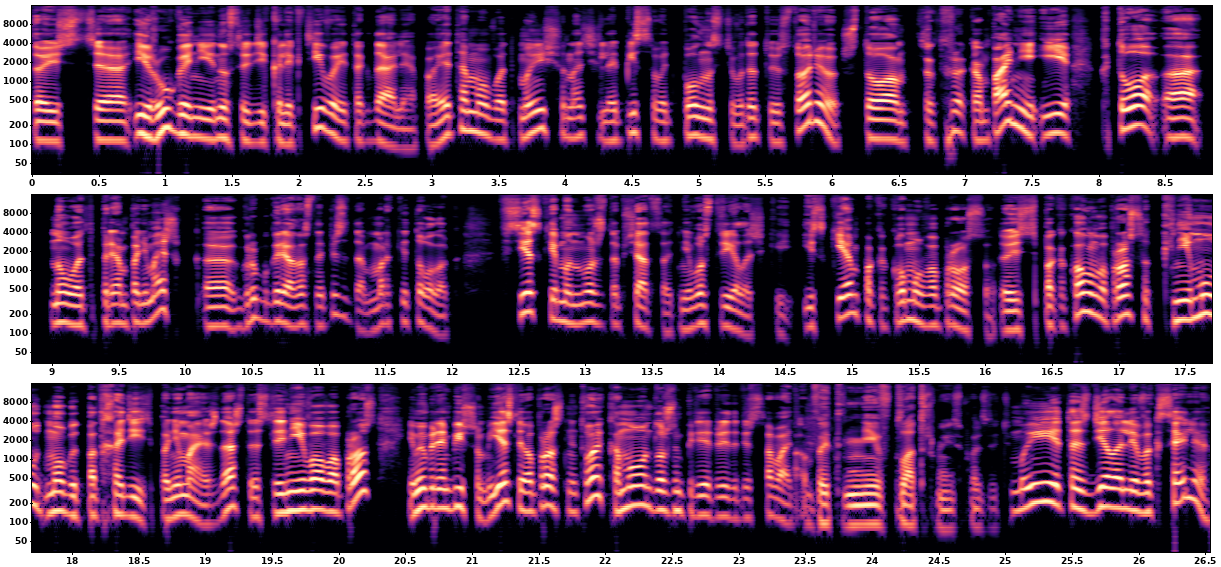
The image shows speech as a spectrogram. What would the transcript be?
То есть э, и ругани, ну, среди коллектива и так далее. Поэтому вот мы еще начали описывать полностью вот эту историю, что структура компании и кто э, Ну вот прям, понимаешь, э, грубо говоря, у нас написано там маркетолог. Все, с кем он может общаться, от него стрелочки. И с кем, по какому вопросу. То есть по какому вопросу к нему могут подходить, понимаешь, да? Что если не его вопрос, и мы прям пишем, если вопрос не твой, кому он должен перерисовать? А вы это не в платформе используете? Мы это сделали в Excel,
